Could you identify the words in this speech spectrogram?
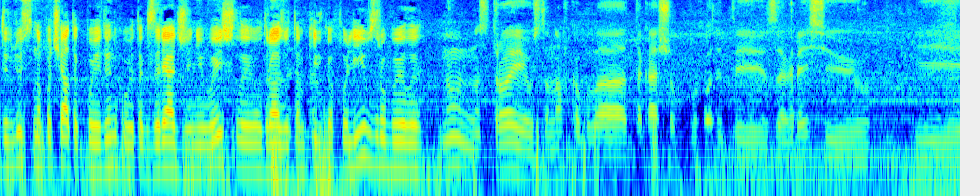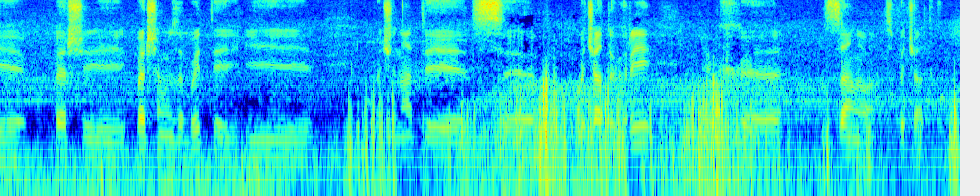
дивлюся на початок поєдинку, ви так заряджені вийшли, одразу там кілька фолів зробили. Ну, настрої, установка була така, щоб виходити з агресією і перший, першими забити і починати з початок гри як е, заново спочатку.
